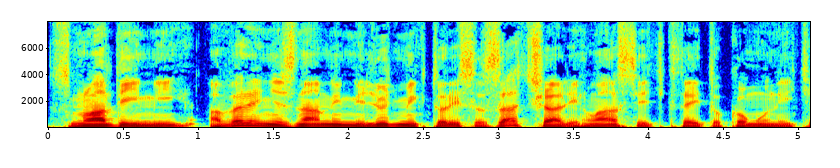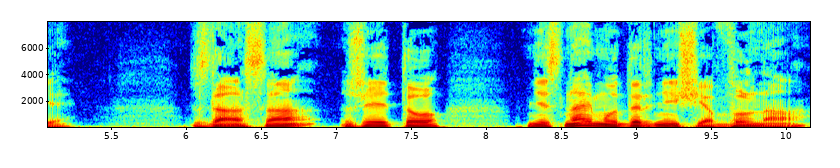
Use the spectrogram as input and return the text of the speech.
s mladými a verejne známymi ľuďmi, ktorí sa začali hlásiť k tejto komunite. Zdá sa, že je to dnes najmodernejšia vlna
